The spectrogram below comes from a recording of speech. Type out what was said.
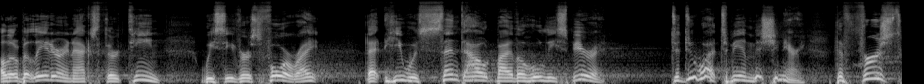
A little bit later in Acts 13, we see verse 4, right? That he was sent out by the Holy Spirit to do what? To be a missionary. The first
